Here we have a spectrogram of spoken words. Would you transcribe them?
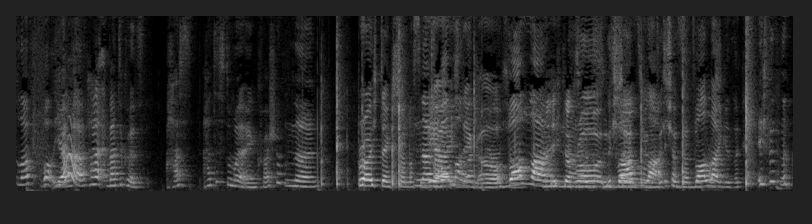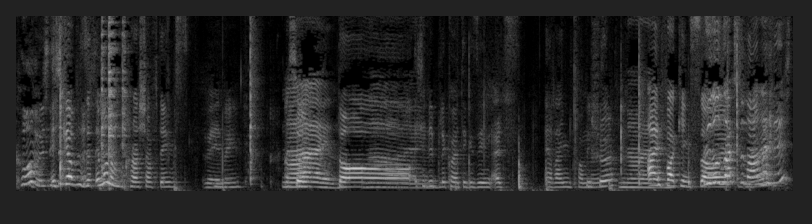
Fluffball. Ja. Ha, warte kurz. Hast, hattest du mal einen Crush auf Nein. Bro, ich denke schon, dass Nein, Ja, ich denke auch. Wallah. Nein, ich glaub, Bro, ist ich ein Wallah. ich Ich hab hab Wallah gesagt. Ich find's nur komisch. Ich glaube, es sind immer noch ein Crush auf Dings. Wen? Ach so. Nein. Doch. Nein. Ich habe den Blick heute gesehen, als er reingekommen You ist. sure? Nein. I fucking saw Wieso sagst du Namen nicht?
